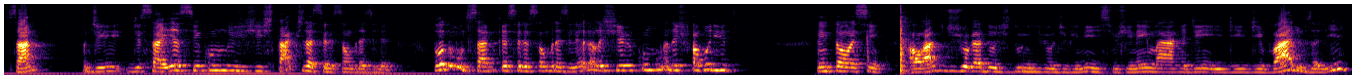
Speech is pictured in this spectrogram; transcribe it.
sabe? De, de sair assim como um dos destaques da seleção brasileira. Todo mundo sabe que a seleção brasileira ela chega como uma das favoritas. Então, assim, ao lado de jogadores do nível de Vinícius, de Neymar, de, de, de vários ali,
